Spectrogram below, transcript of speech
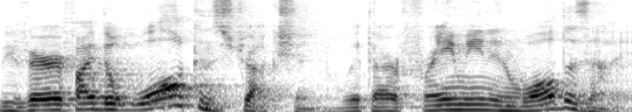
We verified the wall construction with our framing and wall design.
